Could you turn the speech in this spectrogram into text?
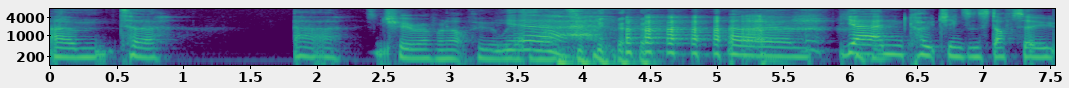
um, to uh, Cheer everyone up through the winter Yeah. months. um, yeah, and coachings and stuff. So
